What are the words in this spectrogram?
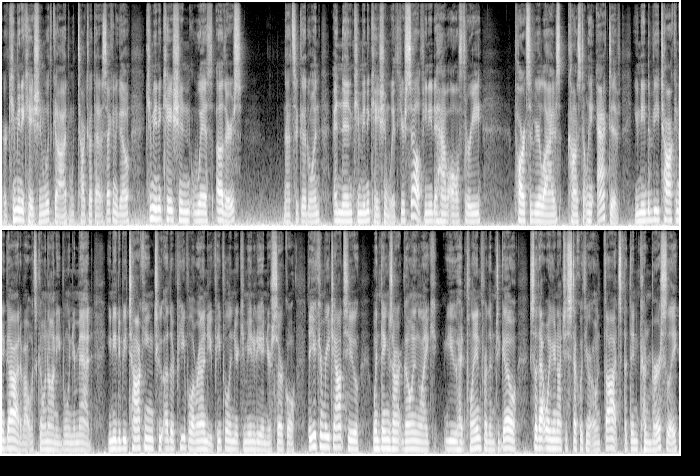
or communication with God. We talked about that a second ago. Communication with others. That's a good one. And then communication with yourself. You need to have all three parts of your lives constantly active. You need to be talking to God about what's going on, even when you're mad. You need to be talking to other people around you, people in your community and your circle that you can reach out to when things aren't going like you had planned for them to go. So that way you're not just stuck with your own thoughts. But then conversely,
